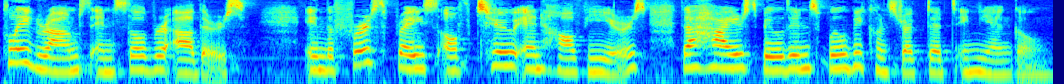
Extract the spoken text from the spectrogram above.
playgrounds, and several others. In the first phase of two and a half years, the highest buildings will be constructed in Yangon.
